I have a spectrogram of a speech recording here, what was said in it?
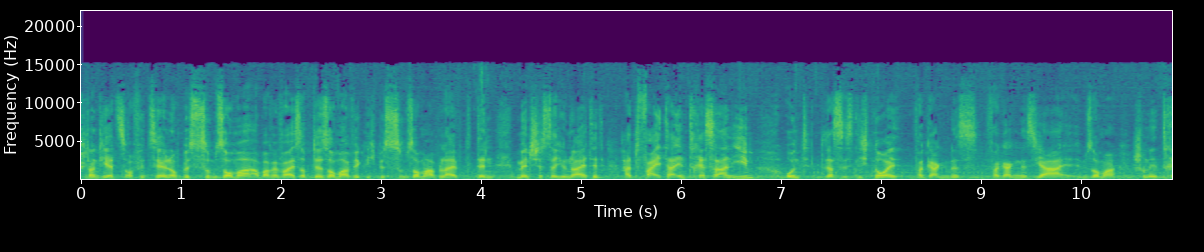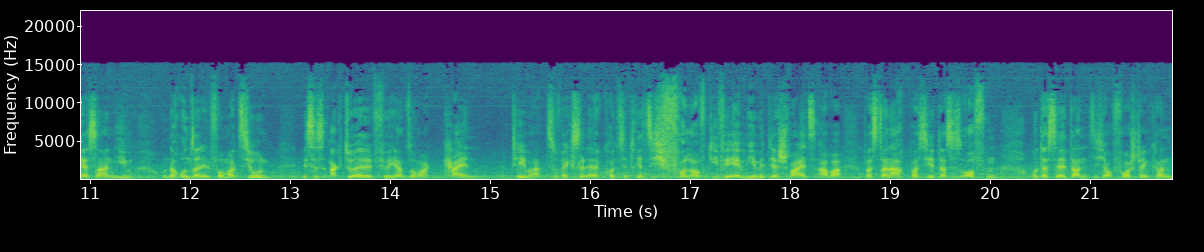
Stand jetzt offiziell noch bis zum Sommer, aber wer weiß, ob der Sommer wirklich bis zum Sommer bleibt, denn Manchester United hat weiter Interesse an ihm und das ist nicht neu. Vergangenes, vergangenes Jahr im Sommer schon Interesse an ihm und nach unseren Informationen ist es aktuell für Jan Sommer kein Thema zu wechseln. Er konzentriert sich voll auf die WM hier mit der Schweiz, aber was danach passiert, das ist offen und dass er dann sich auch vorstellen kann,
